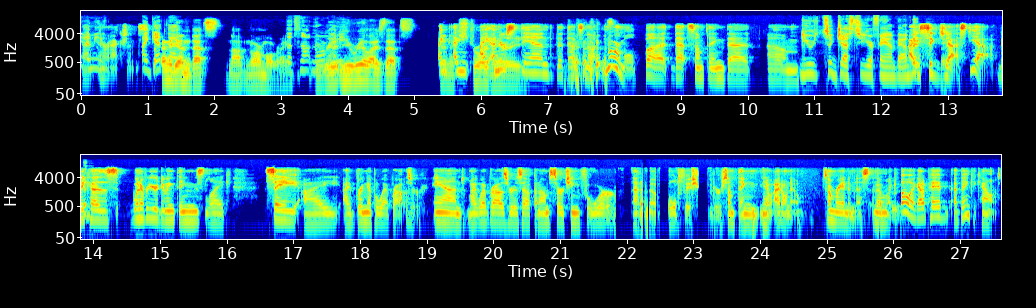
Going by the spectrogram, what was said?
Yeah, I mean, interactions. I get and that. again, that's not normal, right? That's not You, normal. I mean- you realize that's I, an I, I understand that that's not normal, but that's something that um, you suggest to your fan band, I suggest, yeah, because whenever you're doing things like, say, I I bring up a web browser and my web browser is up and I'm searching for I don't know goldfish food or something, you know, I don't know some randomness, and I'm like, oh, I got to pay a, a bank account,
